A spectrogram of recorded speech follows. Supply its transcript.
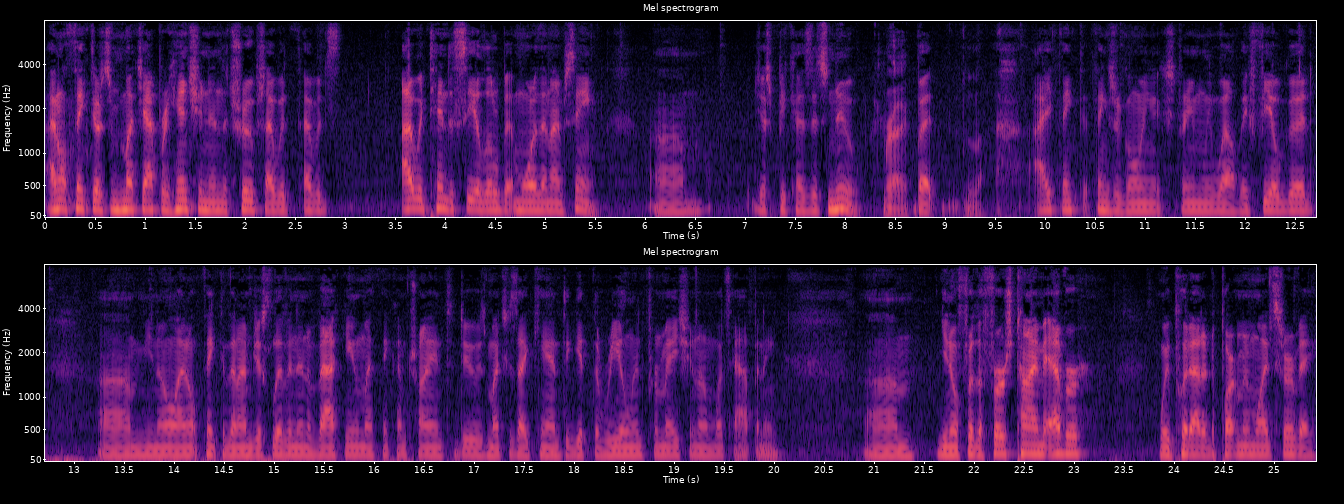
I don't think there's much apprehension in the troops. I would I would I would tend to see a little bit more than I'm seeing, um, just because it's new Right. but I think that things are going extremely well. They feel good. Um, you know, I don't think that I'm just living in a vacuum. I think I'm trying to do as much as I can to get the real information on what's happening. Um, you know, for the first time ever, we put out a department-wide survey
